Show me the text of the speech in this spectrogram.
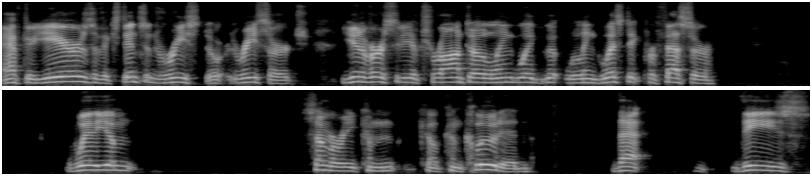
After years of extensive research, University of Toronto lingu- linguistic professor William Samarin com- co- concluded that these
